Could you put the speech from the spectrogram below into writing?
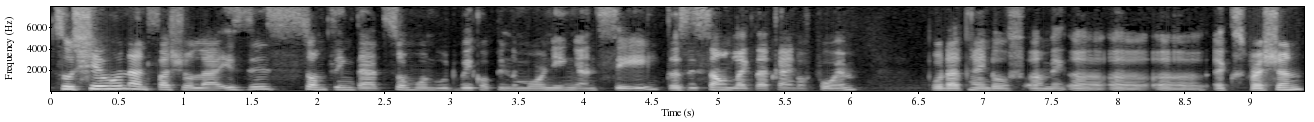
So Sheun and Fashola, is this something that someone would wake up in the morning and say? Does it sound like that kind of poem or that kind of um uh, uh, uh, expression?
